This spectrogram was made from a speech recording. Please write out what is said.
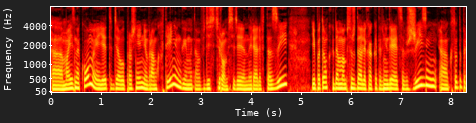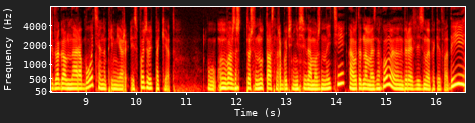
А, мои знакомые, я это делала упражнение в рамках тренинга, и мы там в десятером сидели, ныряли в тазы, и потом, когда мы обсуждали, как это внедряется в жизнь, а, кто-то предлагал на работе, например, использовать пакет. Важно, потому что ну, таз на работе не всегда можно найти. А вот одна моя знакомая, она набирает ледяной пакет воды,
